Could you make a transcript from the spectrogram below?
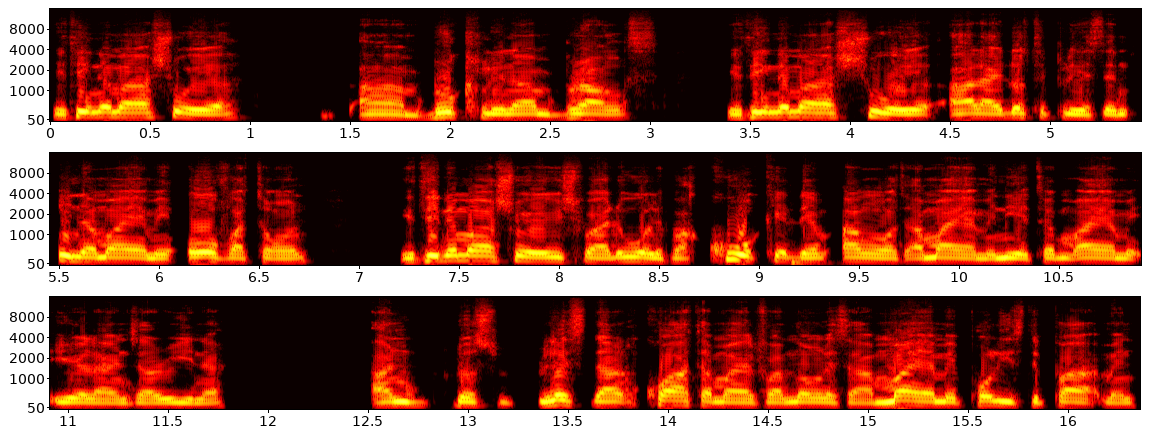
You think them I show you um, Brooklyn and Bronx. You think them I show you all the dirty places them in Miami, Overtown? You think them I show you which part the whole heap of coke them hang out at Miami near to Miami Airlines Arena and just less than quarter mile from now, let's say Miami Police Department,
